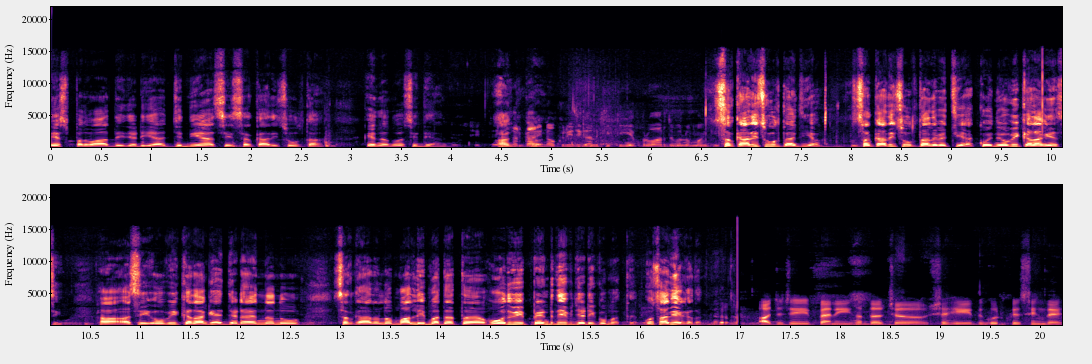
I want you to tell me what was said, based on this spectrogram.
ਇਸ ਪਰਿਵਾਰ ਦੀ ਜਿਹੜੀ ਆ, ਜਿੰਨੀਆਂ ਅਸੀਂ ਸਰਕਾਰੀ ਸਹੂਲਤਾਂ ਇਹਨਾਂ ਨੂੰ ਅਸੀਂ ਦਿਆਂਗੇ। ਸਰਕਾਰੀ ਨੌਕਰੀ ਦੀ ਗੱਲ ਕੀਤੀ ਹੈ ਪਰਿਵਾਰ ਦੇ ਵੱਲੋਂ ਮੰਗ ਸਰਕਾਰੀ ਸਹੂਲਤਾਂ ਜੀ ਆ। ਸਰਕਾਰੀ ਸਹੂਲਤਾਂ ਦੇ ਵਿੱਚ ਹੀ ਆ। ਕੋਈ ਨਹੀਂ ਉਹ ਵੀ ਕਰਾਂਗੇ ਅਸੀਂ। ਹਾਂ ਅਸੀਂ ਉਹ ਵੀ ਕਰਾਂਗੇ ਜਿਹੜਾ ਇਹਨਾਂ ਨੂੰ ਸਰਕਾਰ ਵੱਲੋਂ ਮਾਲੀ ਮਦਦ ਹੋਰ ਵੀ ਪਿੰਡ ਦੀ ਜਿਹੜੀ ਹਕੂਮਤ ਉਹ ਸਾਰੀਆਂ ਕਰਾਂਗੇ। ਅੱਜ ਜੀ ਪੈਣੀ ਸੱਦਰ ਚ ਸ਼ਹੀਦ ਗੁਰਪ੍ਰੀਤ ਸਿੰਘ ਦੇ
